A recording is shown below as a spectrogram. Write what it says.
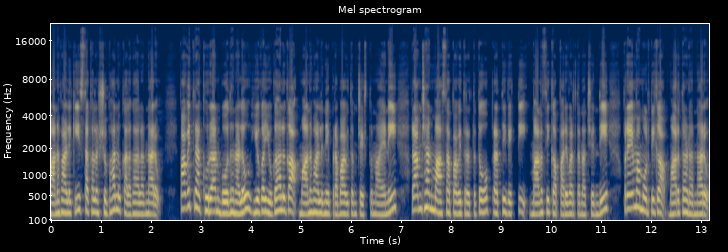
మానవాళికి సకల శుభాలు కలగాలన్నారు. పవిత్ర ఖురాన్ బోధనలు యుగ యుగాలుగా మానవాళిని ప్రభావితం చేస్తున్నాయని రంజాన్ మాస పవిత్రతతో ప్రతి వ్యక్తి మానసిక పరివర్తన చెంది ప్రేమమూర్తిగా మారుతాడన్నారు.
